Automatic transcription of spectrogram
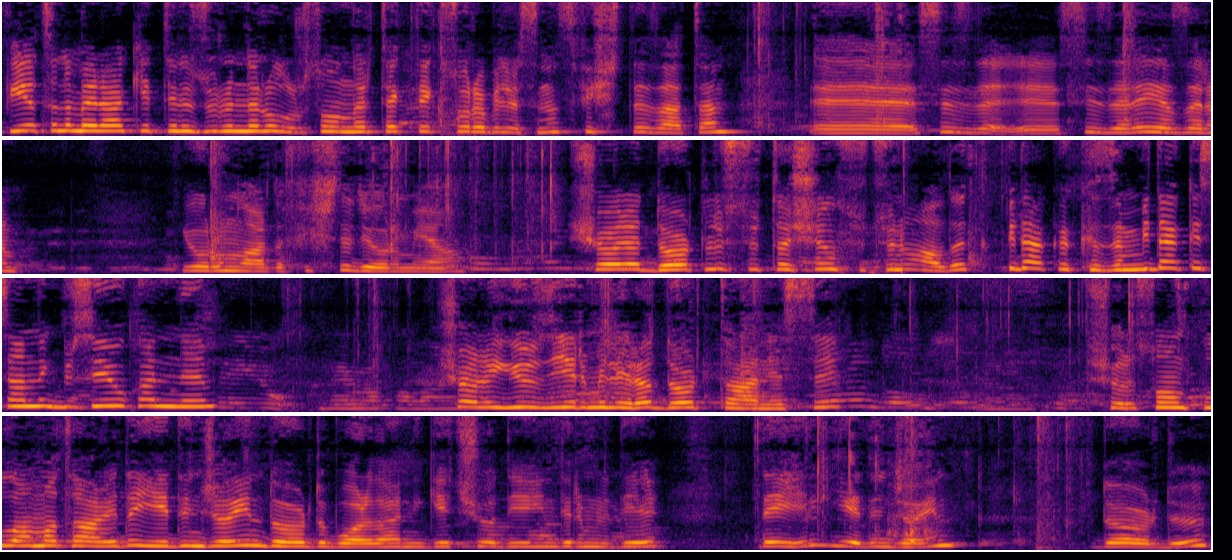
Fiyatını merak ettiğiniz ürünler olursa onları tek tek sorabilirsiniz. Fişte zaten eee, sizle, eee, sizlere yazarım. Yorumlarda fişte diyorum ya. Şöyle dörtlü sütaşın sütünü aldık. Bir dakika kızım bir dakika senlik bir şey yok annem. Şöyle 120 lira 4 tanesi. Şöyle son kullanma tarihi de 7. ayın 4'ü bu arada. Hani geçiyor diye indirimli diye değil. 7. ayın 4'ü.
